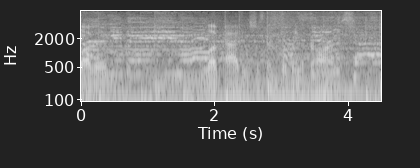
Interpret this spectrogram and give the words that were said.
love it. I love Addie's just like opening up her arms.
